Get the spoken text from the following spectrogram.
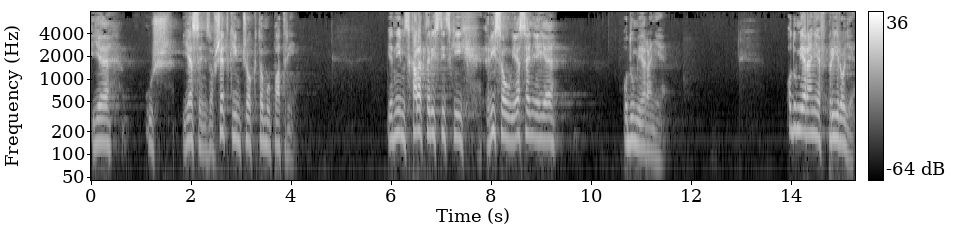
je už jeseň so všetkým, čo k tomu patrí. Jedným z charakteristických rysov jesene je odumieranie. Odumieranie v prírode.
